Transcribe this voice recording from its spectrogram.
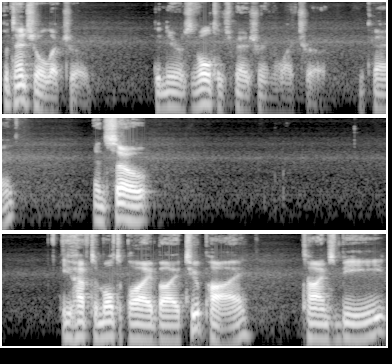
potential electrode, the nearest voltage measuring electrode. Okay, and so you have to multiply by two pi times b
